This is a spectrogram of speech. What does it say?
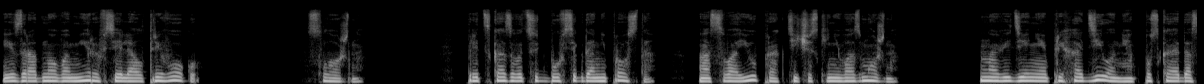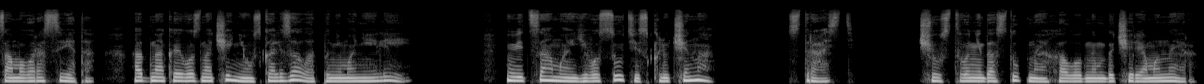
из родного мира вселял тревогу. Сложно. Предсказывать судьбу всегда непросто, а свою практически невозможно. Но видение приходило, не отпуская до самого рассвета, однако его значение ускользало от понимания Леи. Ведь самая его суть исключена. Страсть. Чувство, недоступное холодным дочерям Энера.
